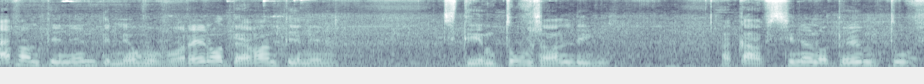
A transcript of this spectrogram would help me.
hafa ny teneniny de mihaino vaovao iray ianao de hafa ny teneniny tsy de mitovy zany le izy ankavitsina no atao hoe mitovy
